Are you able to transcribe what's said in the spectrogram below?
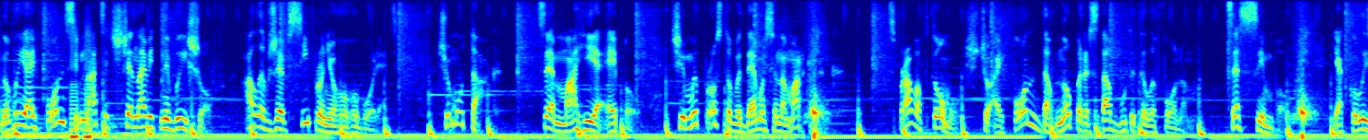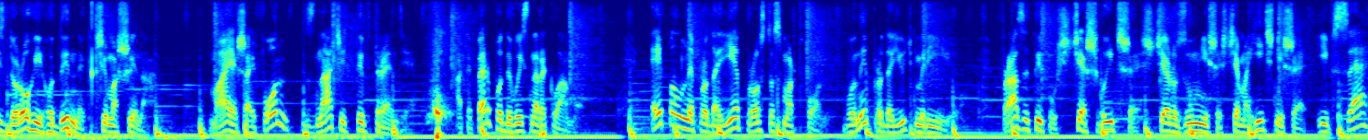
Новий iPhone 17 ще навіть не вийшов, але вже всі про нього говорять. Чому так? Це магія Apple. Чи ми просто ведемося на маркетинг? Справа в тому, що iPhone давно перестав бути телефоном. Це символ, як колись дорогий годинник чи машина. Маєш iPhone, значить ти в тренді. А тепер подивись на рекламу. Apple не продає просто смартфон, вони продають мрію. Фрази типу ще швидше, ще розумніше, ще магічніше, і все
